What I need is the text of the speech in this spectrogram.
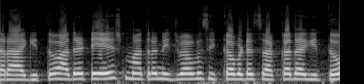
ಥರ ಆಗಿತ್ತು. ಆದರೆ ಟೇಸ್ಟ್ ಮಾತ್ರ ನಿಜವಾಗ್ಲೂ ಸಿಕ್ಕಾಬಟ್ಟೆ ಸಕ್ಕದಾಗಿತ್ತು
